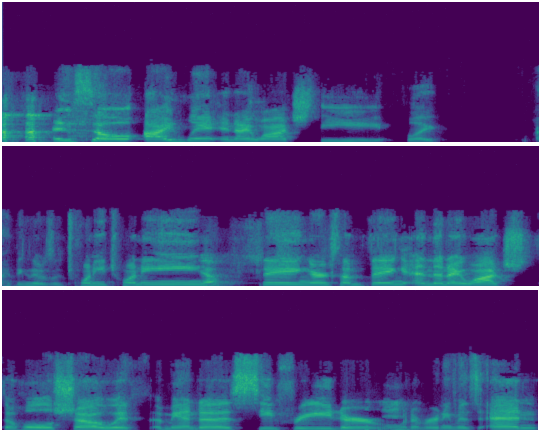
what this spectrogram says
and so I went and I watched the like I think there was a 2020 yep. thing or something. And then I watched the whole show with Amanda Seyfried or mm-hmm. whatever her name is. And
